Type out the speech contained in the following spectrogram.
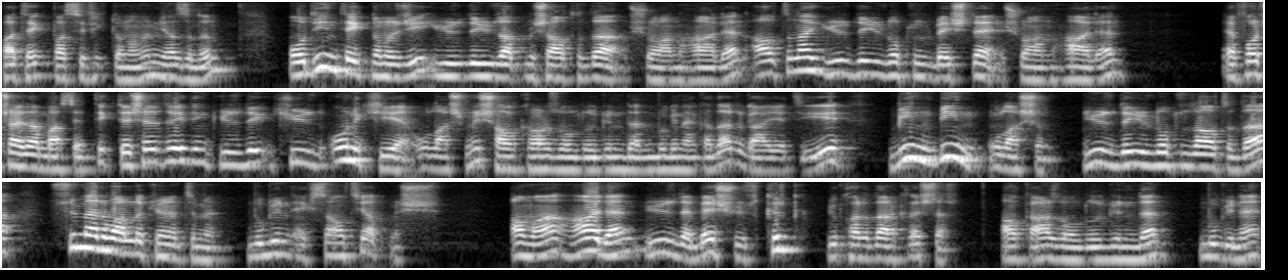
Patek Pasifik Donanım Yazılım. Odin Teknoloji %166'da şu an halen. Altınay %135'te şu an halen. Efor Çay'dan bahsettik. Deşer Trading %212'ye ulaşmış halka arz olduğu günden bugüne kadar gayet iyi. 1000 bin ulaşım %136'da Sümer Varlık Yönetimi bugün eksi 6 yapmış. Ama halen %540 yukarıda arkadaşlar. Halka arz olduğu günden bugüne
